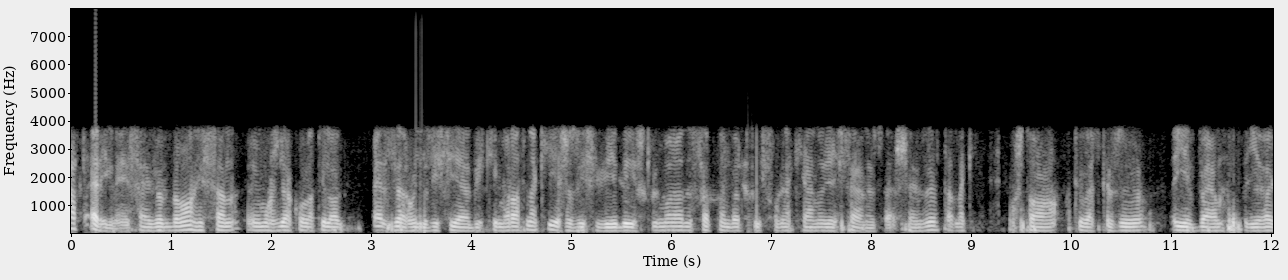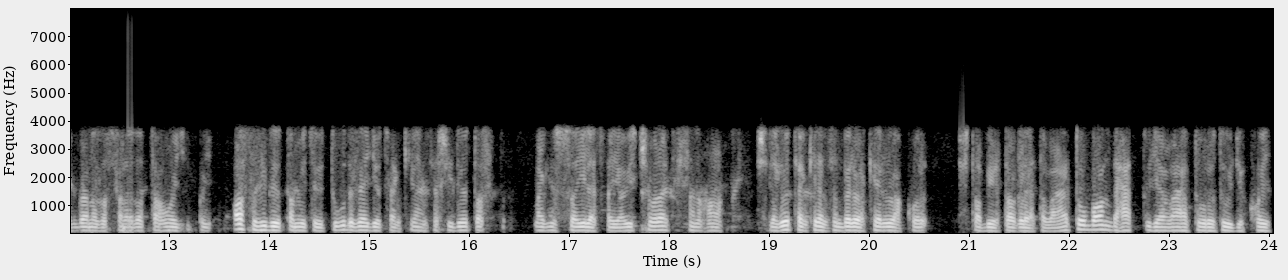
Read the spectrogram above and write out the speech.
Hát elég nehéz helyzetben van, hiszen ő most gyakorlatilag ezzel, hogy az IFI LB kimaradt neki, és az IFI VB is kimarad, de szeptemberben úgy fog neki állni, hogy egy felnőtt versenyző, tehát neki most a, következő évben, vagy években az a feladata, hogy, hogy azt az időt, amit ő tud, az 1.59-es időt, azt megúszza, illetve javítsa rá, hiszen ha esetleg 59-en belül kerül, akkor stabil tag lehet a váltóban, de hát ugye a váltóról tudjuk, hogy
